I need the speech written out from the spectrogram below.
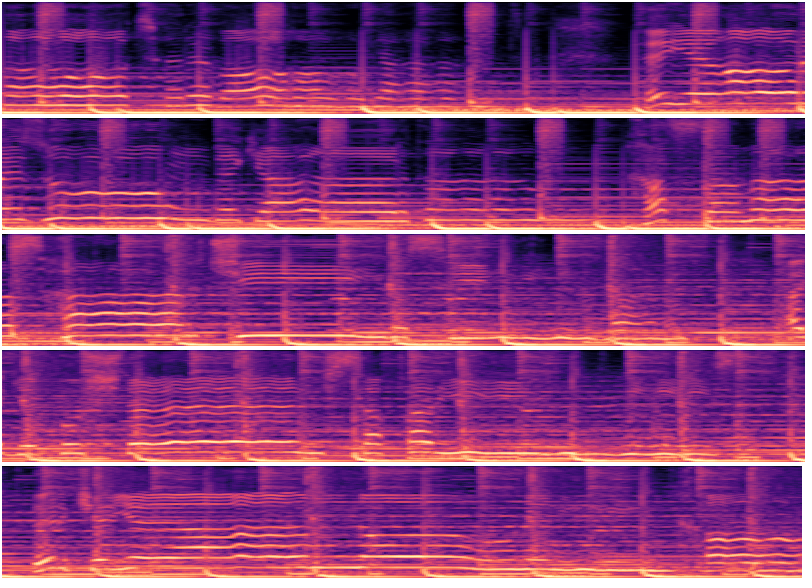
خاطره باید؟ پی آرزوم بگردم. خستم از هر چی رسیدم. اگه پشتش سفری نیست برکه امنو نمی‌خوام.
